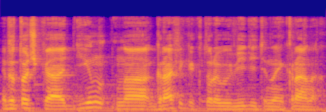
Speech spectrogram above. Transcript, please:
Это точка 1 на графике, который вы видите на экранах.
